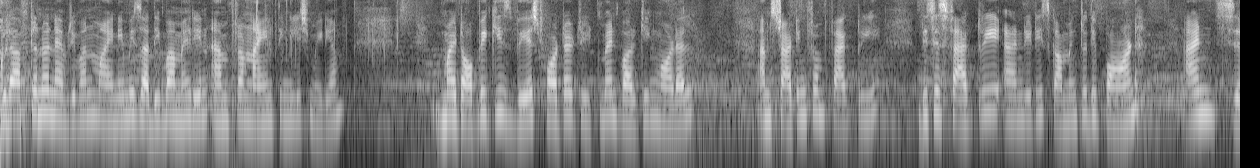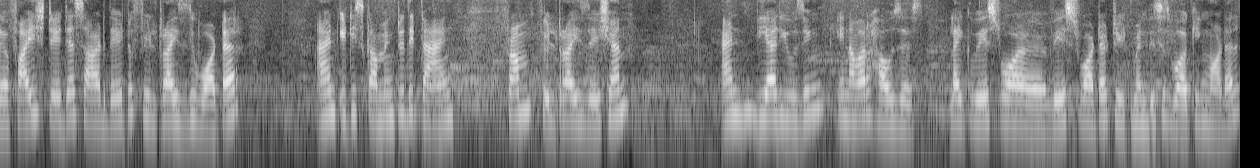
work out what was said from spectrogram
Good afternoon, everyone. My name is Adiba Mehrin. I am from 9th English medium. My topic is wastewater treatment working model. I am starting from factory. This is factory and it is coming to the pond and five stages are there to filterize the water. And it is coming to the tank from filterization. And we are using in our houses like waste wa- wastewater treatment. This is working model.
